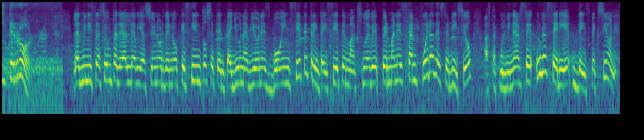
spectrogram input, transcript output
y terror. La Administración Federal de Aviación ordenó que 171 aviones Boeing 737 MAX 9 permanezcan fuera de servicio hasta culminarse una serie de inspecciones.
